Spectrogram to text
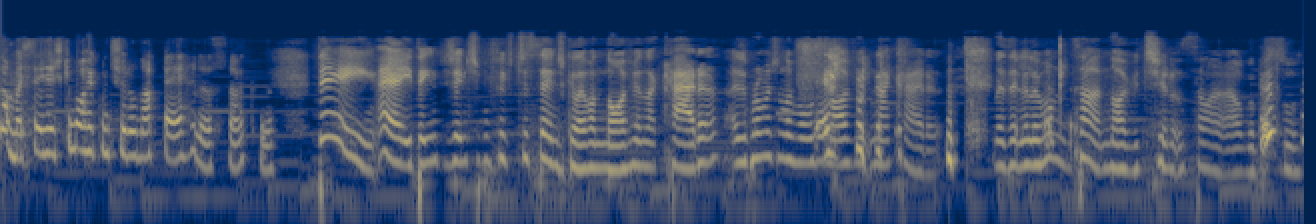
Não, mas tem gente que morre com tiro na perna, saca? Tem, é, e tem gente tipo 50 Cent que leva nove na cara. Ele provavelmente levou os é. nove na cara. Mas ele levou, sei lá, nove tiros, sei lá, algo absurdo.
